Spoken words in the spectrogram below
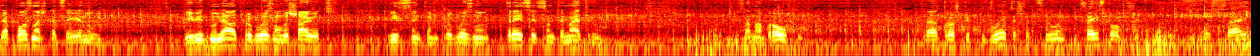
Де позначка це є нуль. І від нуля от приблизно лишаю от відстань там приблизно 30 см. Це на бровку. Треба трошки підлити, щоб цю, цей стовпчик, ось цей,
